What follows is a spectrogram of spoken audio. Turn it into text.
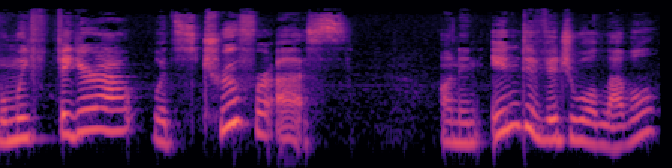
When we figure out what's true for us on an individual level,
